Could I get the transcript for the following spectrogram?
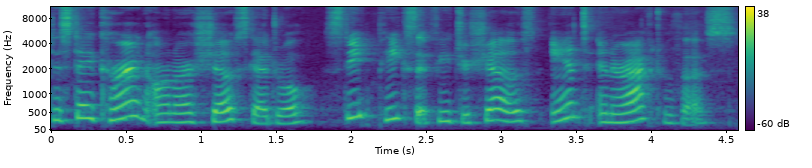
to stay current on our show schedule, sneak peeks at future shows, and to interact with us.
